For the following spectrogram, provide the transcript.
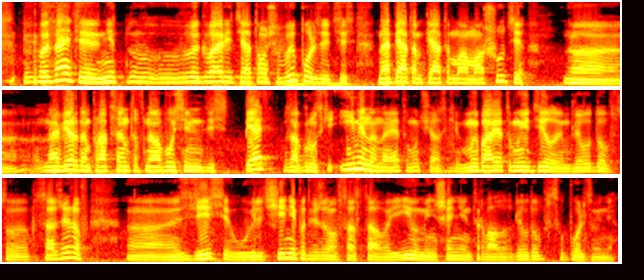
Вы знаете, не, вы говорите о том, что вы пользуетесь на пятом-пятом А маршруте, наверное, процентов на 85 загрузки именно на этом участке. Мы поэтому и делаем для удобства пассажиров э, здесь увеличение подвижного состава и уменьшение интервалов для удобства пользования.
